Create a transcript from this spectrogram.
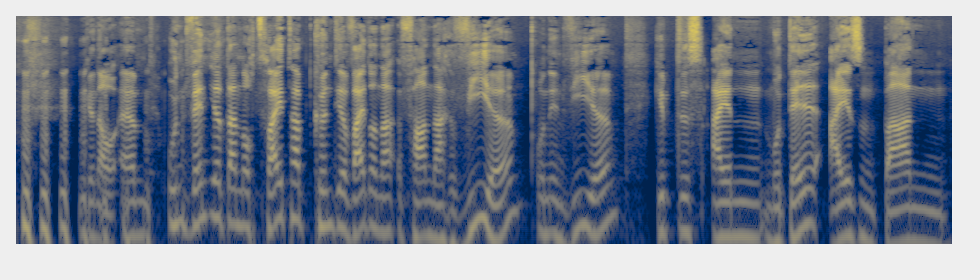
genau. Ähm, und wenn ihr dann noch Zeit habt, könnt ihr weiter nach, fahren nach Wiehe. Und in Wiehe gibt es ein Modelleisenbahn,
